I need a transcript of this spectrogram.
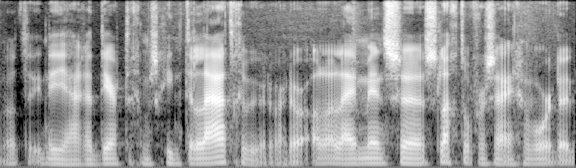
wat, in de jaren 30 misschien te laat gebeurde, waardoor allerlei mensen slachtoffer zijn geworden.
